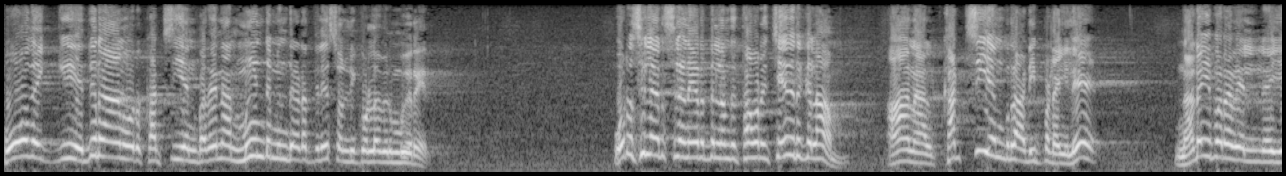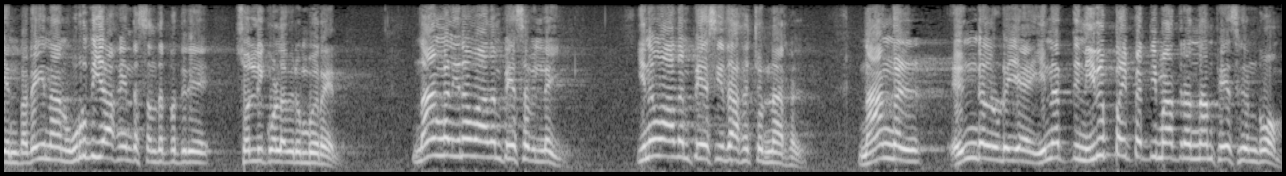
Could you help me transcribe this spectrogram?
போதைக்கு எதிரான ஒரு கட்சி என்பதை நான் மீண்டும் இந்த இடத்திலே சொல்லிக்கொள்ள விரும்புகிறேன். ஒரு சிலர் சில நேரத்தில் அந்த தவறை செய்திருக்கலாம். ஆனால் கட்சி என்ற அடிப்படையிலே நடைபெறவில்லை என்பதை நான் உறுதியாக இந்த சந்தர்ப்பத்திலே சொல்லிக்கொள்ள விரும்புகிறேன். நாங்கள் இனவாதம் பேசவில்லை. இனவாதம் பேசியதாக சொன்னார்கள். நாங்கள் எங்களுடைய இனத்தின் இருப்பை பற்றி மாத்திரம்தான் பேசுகின்றோம்.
